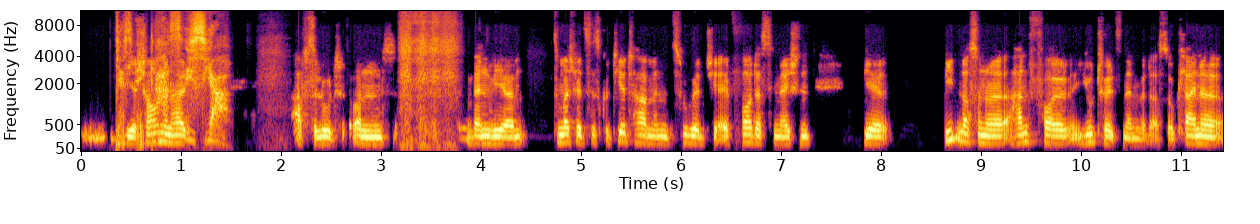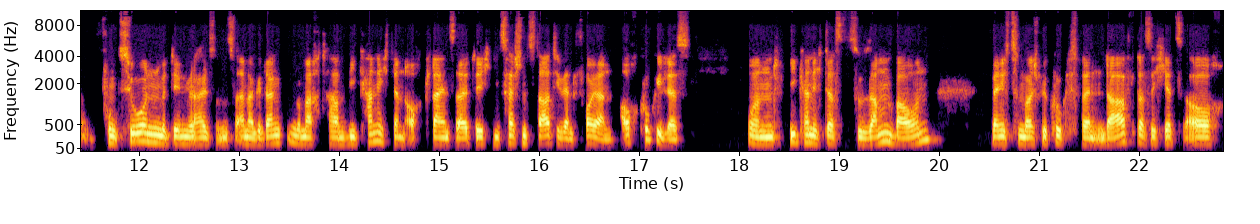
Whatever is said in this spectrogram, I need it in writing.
Wir schauen dann halt. Ist ja. Absolut. Und wenn wir zum Beispiel jetzt diskutiert haben im Zuge GA4 Destination, wir bieten noch so eine Handvoll Utils, nennen wir das, so kleine Funktionen, mit denen wir halt uns einmal Gedanken gemacht haben, wie kann ich denn auch kleinseitig ein Session Start Event feuern, auch cookieless. Und wie kann ich das zusammenbauen, wenn ich zum Beispiel Cookies verwenden darf, dass ich jetzt auch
